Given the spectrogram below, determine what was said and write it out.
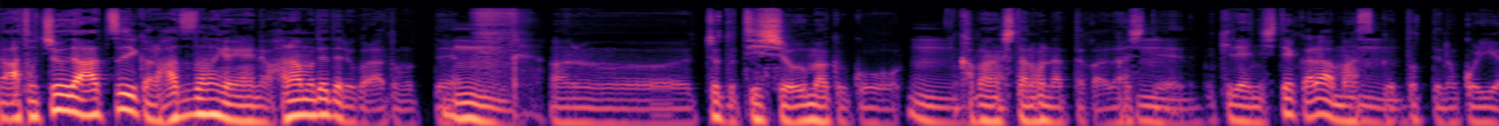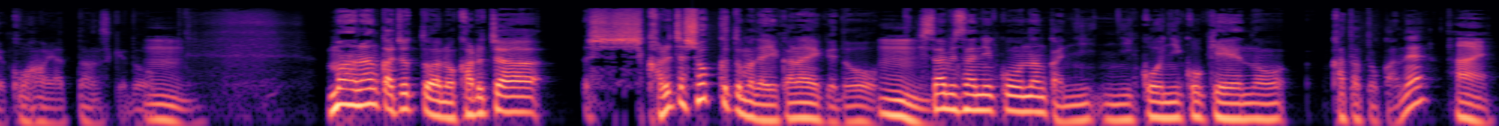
あ、途中で暑いから外さなきゃいけないの。が鼻も出てるからと思って、うん、あのー、ちょっとティッシュをうまくこう、うん、カバン下の方になったから出して、綺麗にしてからマスク取って残り後半をやったんですけど、うん、まあなんかちょっとあの、カルチャー、カルチャーショックとまではいかないけど、久々にこうなんかに、ニコニコ系の方とかね。はい。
